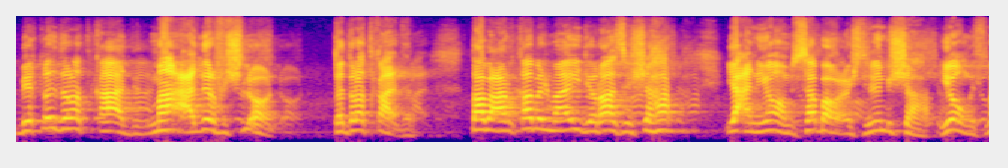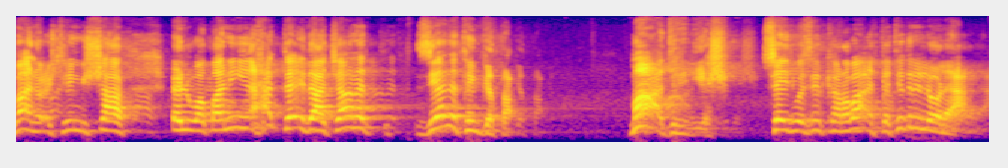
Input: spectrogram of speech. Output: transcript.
بقدرة قادر ما أعرف شلون. قدرة قادر. طبعا قبل ما يجي رأس الشهر يعني يوم 27 بالشهر يوم 28 بالشهر الوطنية حتى إذا كانت زينه تنقطع. ما أدري ليش. سيد وزير الكهرباء أنت تدري لو لا؟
